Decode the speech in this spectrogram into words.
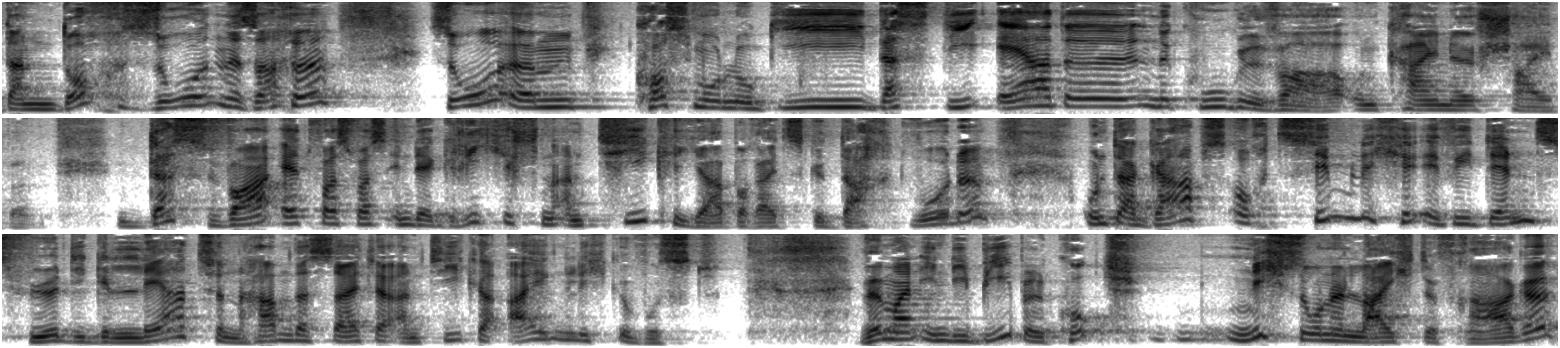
dann doch so eine Sache, so ähm, Kosmologie, dass die Erde eine Kugel war und keine Scheibe. Das war etwas, was in der griechischen Antike ja bereits gedacht wurde. Und da gab es auch ziemliche Evidenz für. Die Gelehrten haben das seit der Antike eigentlich gewusst. Wenn man in die Bibel guckt, nicht so eine leichte Frage.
